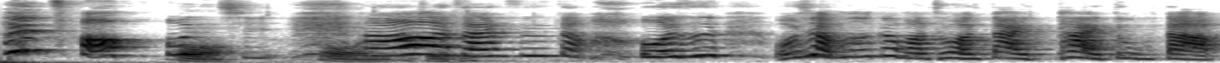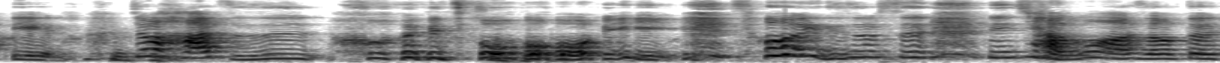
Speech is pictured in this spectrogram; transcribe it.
超哦级。哦，然后我才知道，我是我想说他干嘛突然态态度大变，就他只是会做而已，所以你是不是你讲话的时候对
